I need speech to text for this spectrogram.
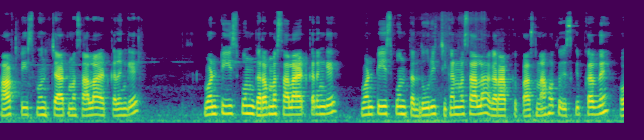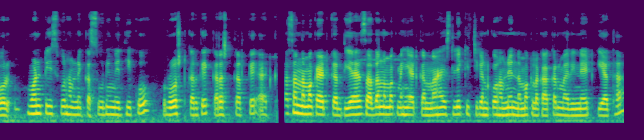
हाफ़ टी स्पून चाट मसाला ऐड करेंगे। वन टी स्पून गर्म मसाला ऐड करेंगे। वन टीस्पून तंदूरी चिकन मसाला अगर आपके पास ना हो तो स्किप कर दें और वन टीस्पून हमने कसूरी मेथी को रोस्ट करके, क्रस्ट करके ऐड कर सा नमक ऐड कर दिया है। ज़्यादा नमक नहीं ऐड करना है इसलिए कि चिकन को हमने नमक लगाकर मैरिनेट किया था।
